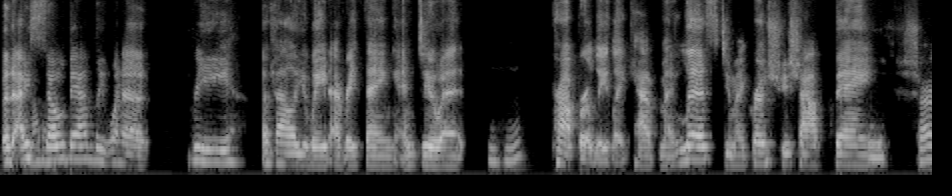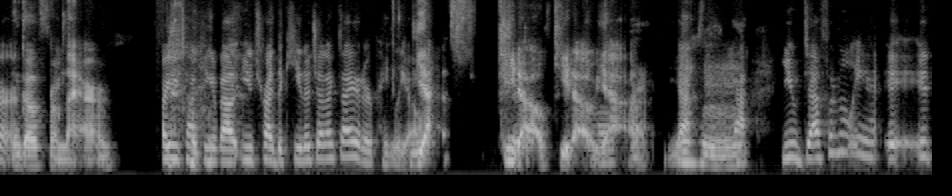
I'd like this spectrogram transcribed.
but I so badly want to reevaluate everything and do it mm-hmm. properly. Like have my list, do my grocery shopping, sure, and go from there. Are you talking about you tried the ketogenic diet or paleo? Yes keto keto yeah. okay. yeah mm-hmm. yeah. You definitely it,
